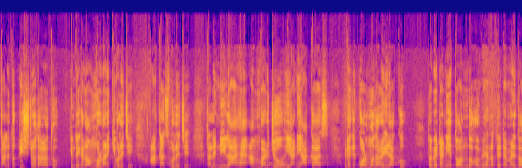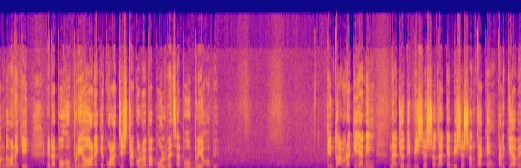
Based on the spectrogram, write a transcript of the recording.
তাহলে তো কৃষ্ণ দাঁড়াতো কিন্তু এখানে অম্বর মানে কি বলেছে? আকাশ বলেছে। তাহলে নীলা হ্যাঁ আম্বার্য, ইয়ানি আকাশ, এটাকে কর্মধারাই রাখো। তবে এটা নিয়ে দ্বন্দ্ব হবে জানো তো এটা মানে দ্বন্দ্ব মানে কি এটা বহুব্রিয় অনেকে করার চেষ্টা করবে বা বলবে স্যার বহুব্রিয় হবে কিন্তু আমরা কি জানি না যদি বিশেষ্য থাকে বিশেষণ থাকে তাহলে কি হবে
